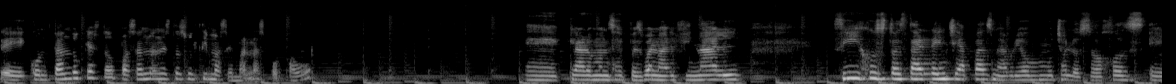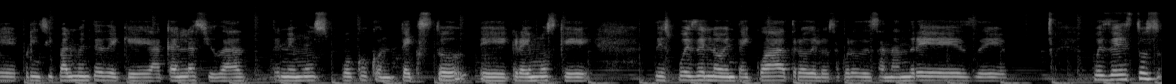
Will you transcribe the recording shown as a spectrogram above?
eh, contando qué ha estado pasando en estas últimas semanas, por favor? Eh, claro, Monse, pues bueno, al final Sí, justo estar en Chiapas me abrió mucho los ojos, eh, principalmente de que acá en la ciudad tenemos poco contexto. Creemos que después del 94, de los acuerdos de San Andrés, de pues de estos,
